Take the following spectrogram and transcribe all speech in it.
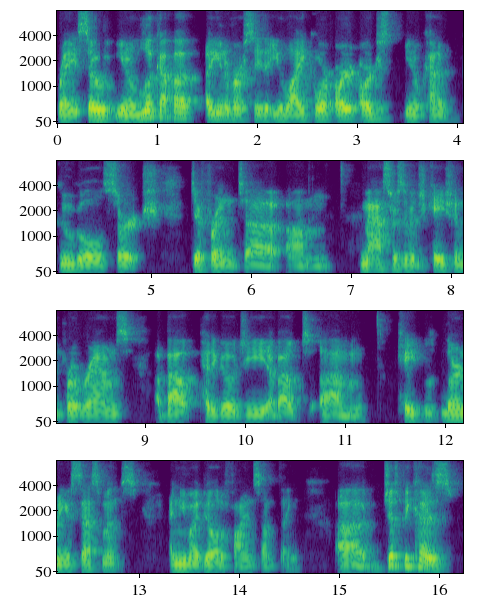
right so you know look up a, a university that you like or, or or just you know kind of google search different uh, um, masters of education programs about pedagogy about um, learning assessments and you might be able to find something. Uh, just because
